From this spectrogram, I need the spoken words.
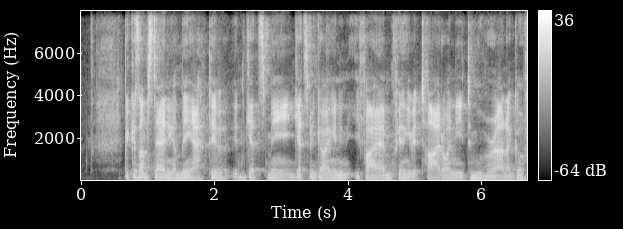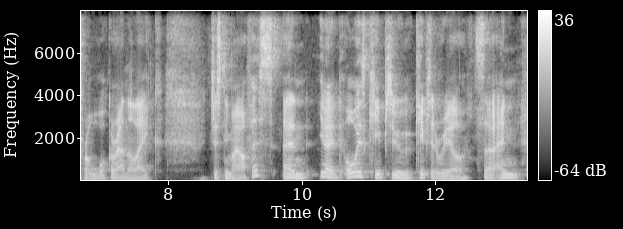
because I'm standing, I'm being active. It gets me gets me going. And if I am feeling a bit tired or I need to move around, I go for a walk around the lake, just near my office. And you know, it always keeps you keeps it real. So and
